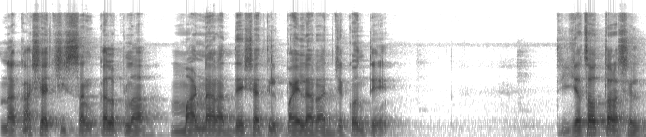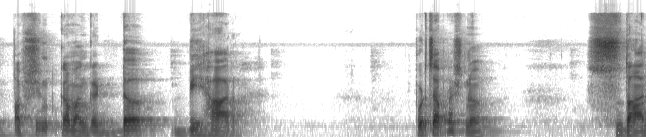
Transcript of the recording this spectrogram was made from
नकाशाची संकल्पना मांडणारा देशातील पहिला राज्य कोणते? याचा उत्तर असेल ऑप्शन क्रमांक ड बिहार. पुढचा प्रश्न सुदान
